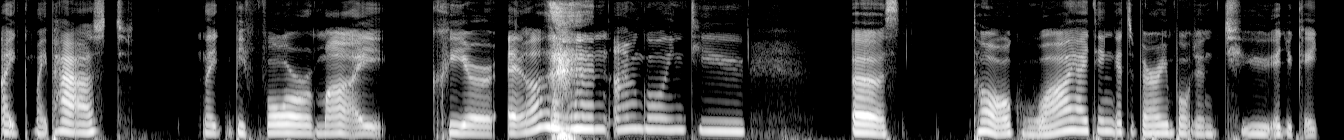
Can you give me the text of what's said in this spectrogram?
like my past, like before my queer era, and I'm going to uh talk why I think it's very important to educate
